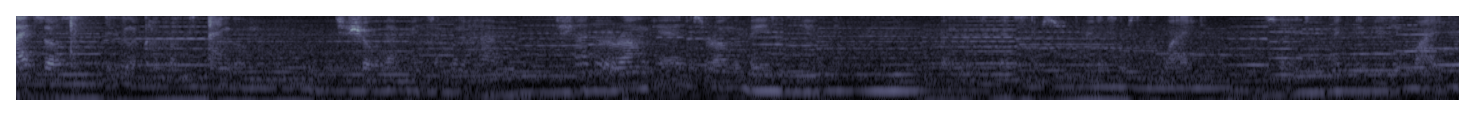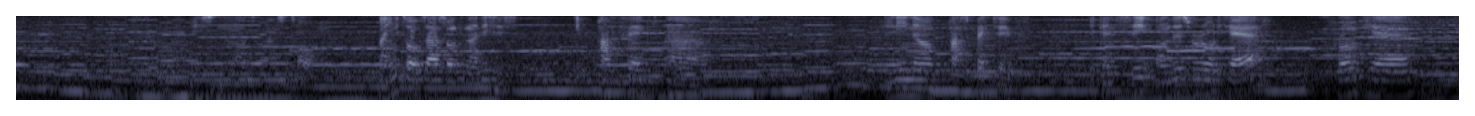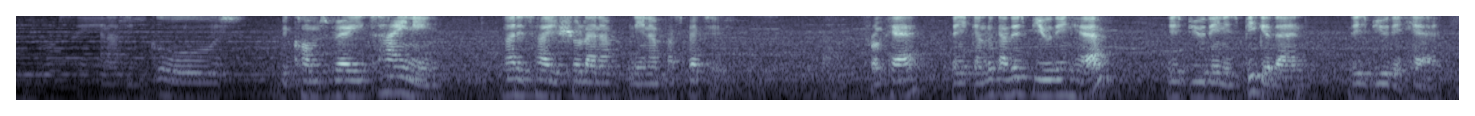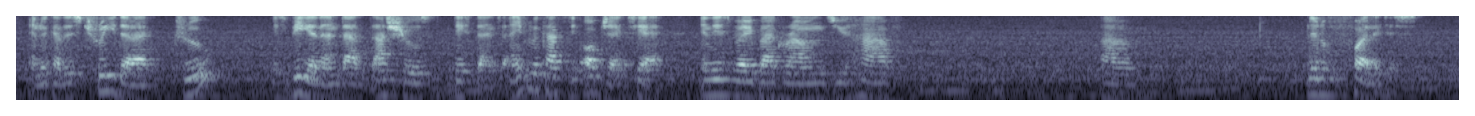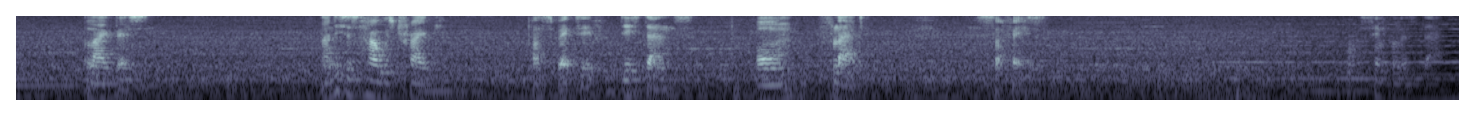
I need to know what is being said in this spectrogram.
light source is going to come from this angle to show what that means. I'm going to have shadow around here, just around the base of the building. Because the seems, the building seems to be wide so it will make the building wide and the is not as tall. You need to observe something that this is a perfect uh, linear perspective. You can see on this road here, from here, and as it goes, becomes very tiny. That is how you show linear, linear perspective. Uh, from here, then you can look at this building here. This building is bigger than this building here and look at this tree that I drew it's bigger than that that shows distance and if you look at the object here in this very background you have um, little foliages like this. Now this is how we strike perspective distance on flat surface. Simple as that.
